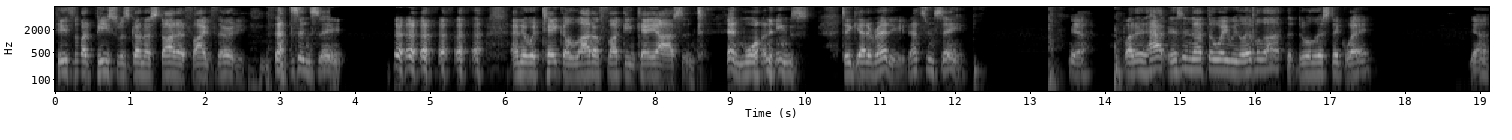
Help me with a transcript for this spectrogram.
He thought peace was going to start at 5.30 that's insane. And it would take a lot of fucking chaos and, and warnings to get it ready. That's insane. Yeah. But it ha- isn't that the way we live a lot, the dualistic way? Yeah.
